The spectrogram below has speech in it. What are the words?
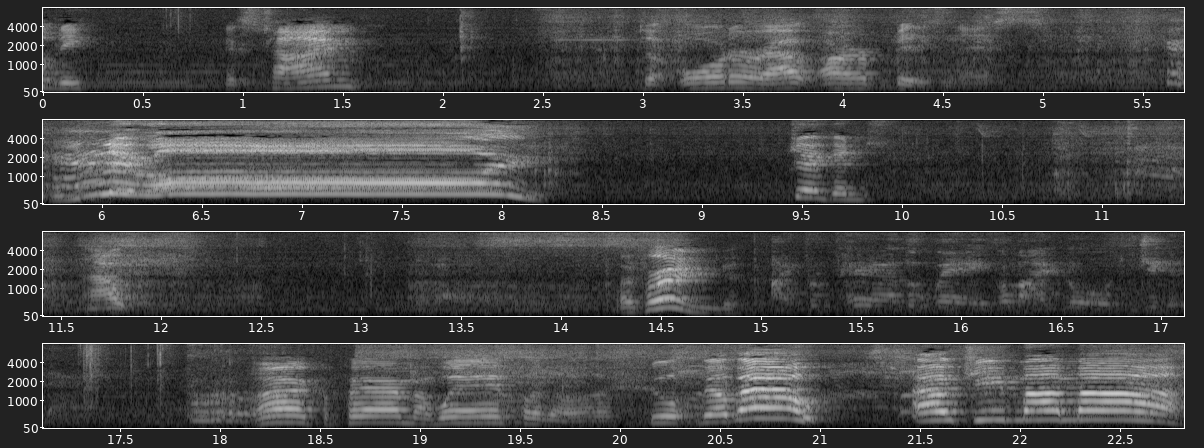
buddy. It's time to order out our business. Leeroy Jenkins. Out. My friend. I prepare the way for my Lord Jiggadak. I prepare my way for the shoot Bilbo! Ouchie mama!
